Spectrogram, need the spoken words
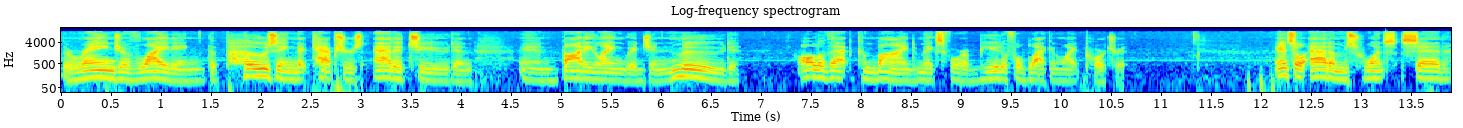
the range of lighting, the posing that captures attitude and, and body language and mood, all of that combined makes for a beautiful black and white portrait. Ansel Adams once said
